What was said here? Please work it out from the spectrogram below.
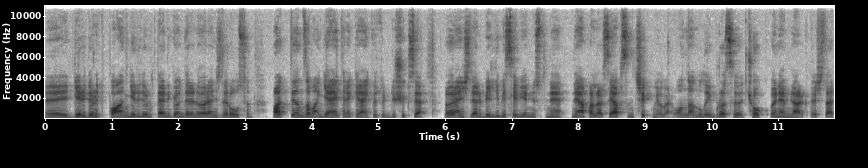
e, geri dönüt, puan geri dönütlerini gönderen öğrenciler olsun. Baktığım zaman genel yetenek, genel kültür düşükse öğrenciler belli bir seviyenin üstüne ne yaparlarsa yapsın çıkmıyorlar. Ondan dolayı burası çok önemli arkadaşlar.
